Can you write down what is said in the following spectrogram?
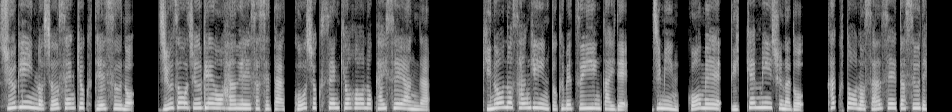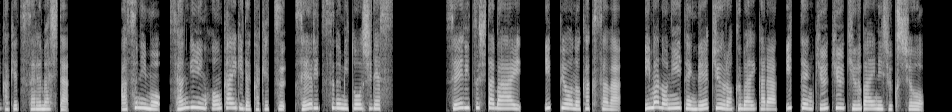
衆議院の小選挙区定数の10増10減を反映させた公職選挙法の改正案が、昨日の参議院特別委員会で、自民、公明、立憲民主など、各党の賛成多数で可決されました。明日にも参議院本会議で可決、成立する見通しです。成立した場合、1票の格差は、今の2.096倍から1.999倍に縮小。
